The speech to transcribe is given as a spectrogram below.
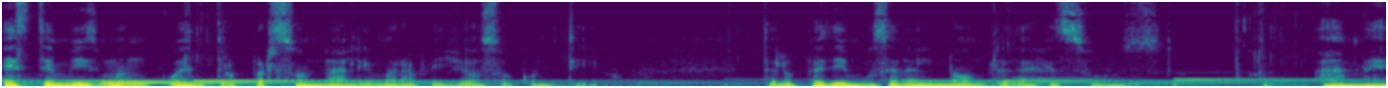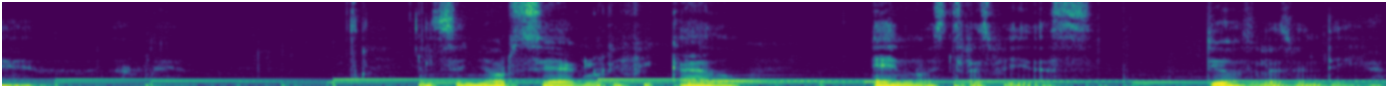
este mismo encuentro personal y maravilloso contigo. Te lo pedimos en el nombre de Jesús. Amén. El Señor sea glorificado en nuestras vidas. Dios les bendiga.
